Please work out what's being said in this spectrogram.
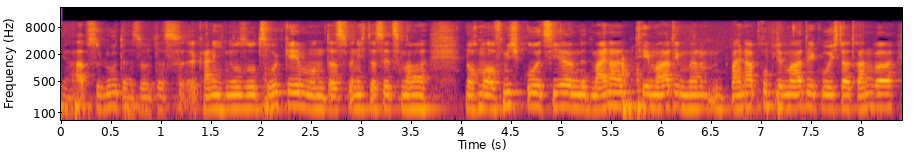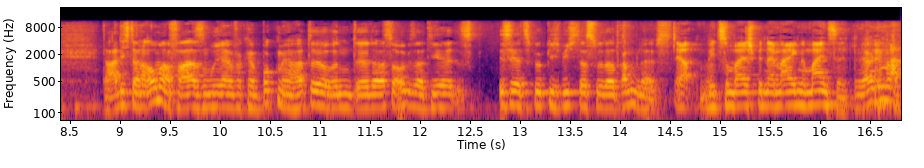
Ja, absolut. Also das kann ich nur so zurückgeben und das, wenn ich das jetzt mal nochmal auf mich projiziere mit meiner Thematik, mit meiner Problematik, wo ich da dran war, da hatte ich dann auch mal Phasen, wo ich einfach keinen Bock mehr hatte und äh, da hast du auch gesagt, hier, es ist jetzt wirklich wichtig, dass du da dran bleibst. Ja, wie zum Beispiel in deinem eigenen Mindset. Ja, genau.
